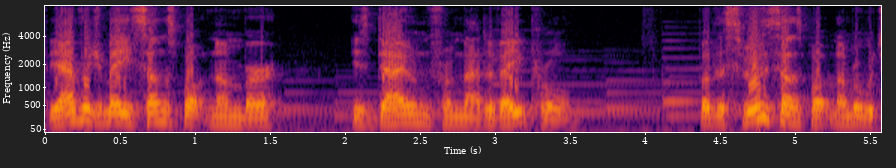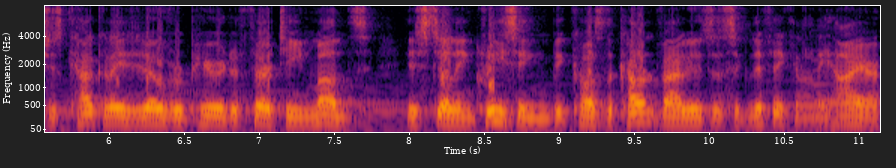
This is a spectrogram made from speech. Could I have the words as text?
The average May sunspot number is down from that of April, but the smooth sunspot number, which is calculated over a period of 13 months, is still increasing because the current values are significantly higher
